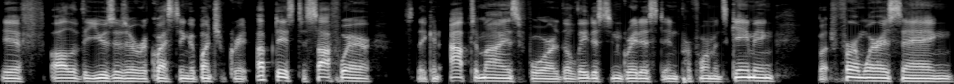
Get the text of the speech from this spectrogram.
if all of the users are requesting a bunch of great updates to software so they can optimize for the latest and greatest in performance gaming, but firmware is saying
